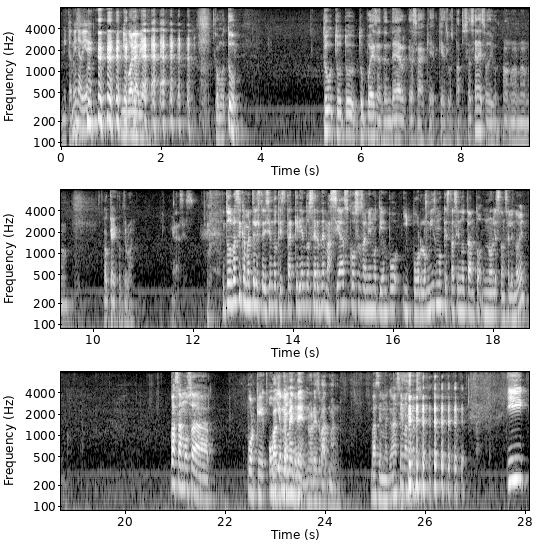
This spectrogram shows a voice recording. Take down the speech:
ni camina bien, ni vuela bien. Como tú. Tú, tú, tú, tú puedes entender, o sea, que, que los patos hacen eso, digo. No, no, no, no. Ok, continúa. Gracias. Entonces básicamente le está diciendo que está queriendo hacer demasiadas cosas al mismo tiempo y por lo mismo que está haciendo tanto no le están saliendo bien. Pasamos a... Porque obviamente... Básicamente, no eres Batman. Más menos. y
